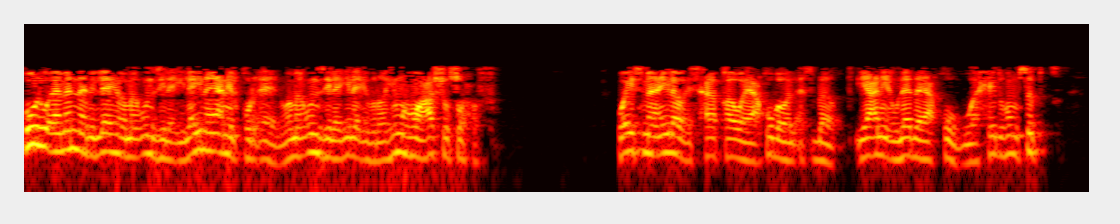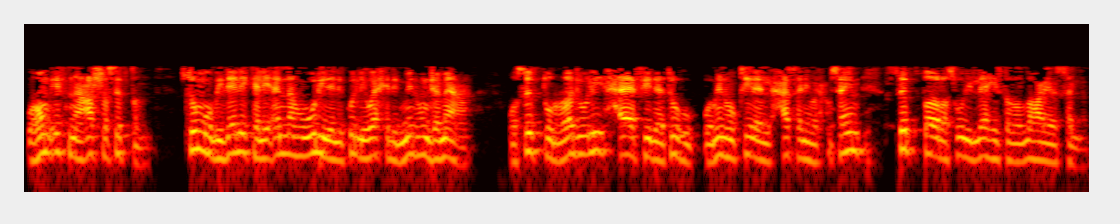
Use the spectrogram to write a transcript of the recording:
قولوا آمنا بالله وما أنزل إلينا يعني القرآن وما أنزل إلى إبراهيم وهو عشر صحف وإسماعيل وإسحاق ويعقوب والأسباط يعني أولاد يعقوب واحدهم سبط وهم إثنى عشر سبطا سموا بذلك لأنه ولد لكل واحد منهم جماعة وسبط الرجل حافدته ومنه قيل للحسن والحسين سبط رسول الله صلى الله عليه وسلم.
